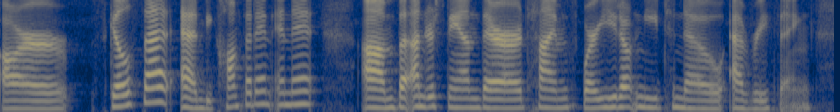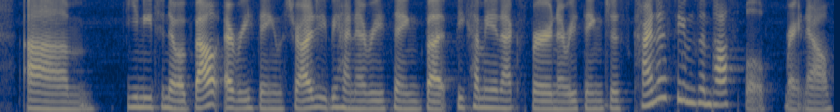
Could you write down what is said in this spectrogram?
our skill set and be confident in it. Um, but understand there are times where you don't need to know everything. Um, you need to know about everything, the strategy behind everything, but becoming an expert in everything just kind of seems impossible right now.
